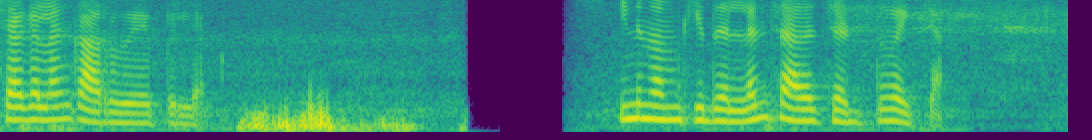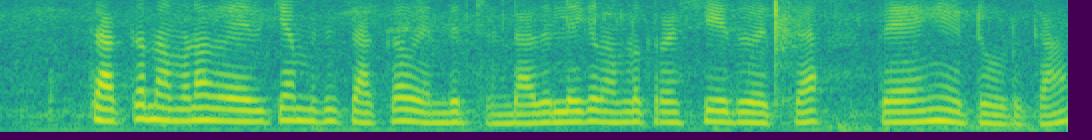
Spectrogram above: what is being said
ശകലം കറിവേപ്പില. ഇനി നമുക്കിതെല്ലാം ചതച്ചെടുത്ത് വയ്ക്കാം. ചക്ക നമ്മുടെ വേവിക്കാൻ വെച്ച ചക്ക വെന്തിട്ടുണ്ട്. അതിലേക്ക് നമ്മൾ ക്രഷ് ചെയ്ത് വെച്ച തേങ്ങ ഇട്ട് കൊടുക്കാം.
